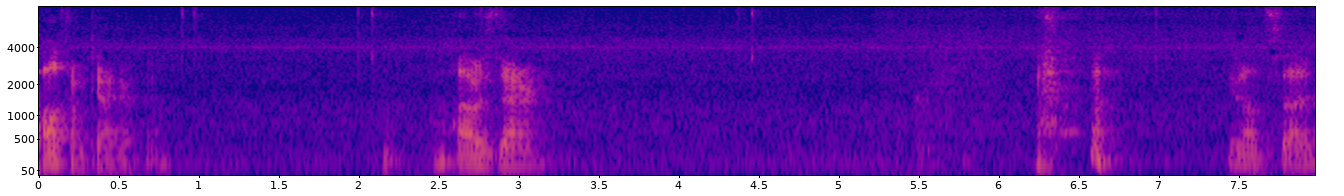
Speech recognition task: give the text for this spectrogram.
Welcome, Karen. How was dinner? you don't say.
